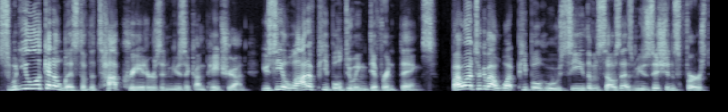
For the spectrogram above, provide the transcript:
So when you look at a list of the top creators in music on Patreon, you see a lot of people doing different things. But I want to talk about what people who see themselves as musicians first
